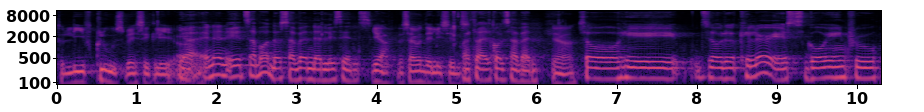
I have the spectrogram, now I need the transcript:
to leave clues, basically. Um, Yeah, and then it's about the seven deadly sins. yeah, the seven deadly sins. That's why it's called seven. Yeah, So he, so the killer is going through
